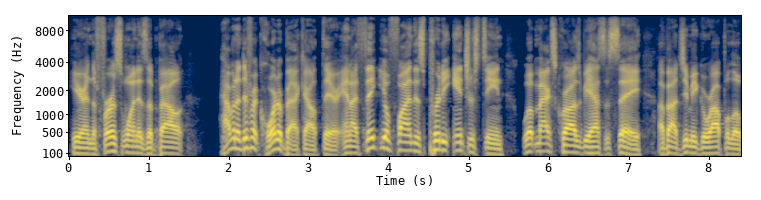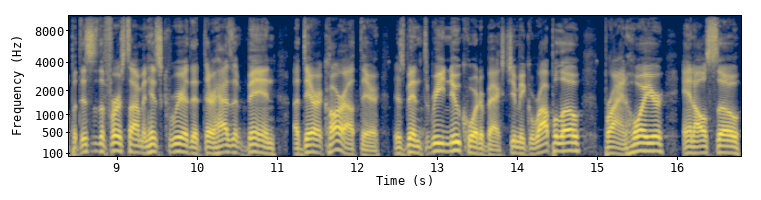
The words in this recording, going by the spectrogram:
here. And the first one is about having a different quarterback out there. And I think you'll find this pretty interesting what Maxx Crosby has to say about Jimmy Garoppolo. But this is the first time in his career that there hasn't been a Derek Carr out there. There's been three new quarterbacks: Jimmy Garoppolo, Brian Hoyer, and also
